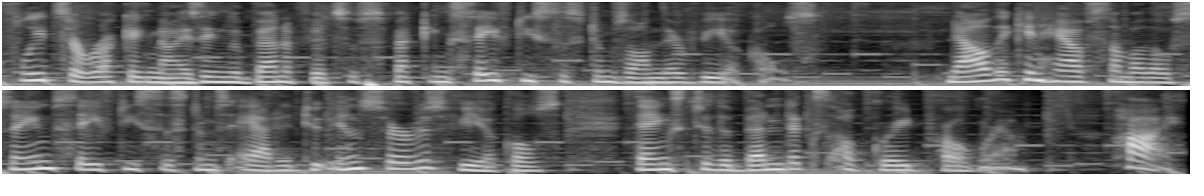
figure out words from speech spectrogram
fleets are recognizing the benefits of specing safety systems on their vehicles. Now they can have some of those same safety systems added to in service vehicles thanks to the Bendix Upgrade Program. Hi,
